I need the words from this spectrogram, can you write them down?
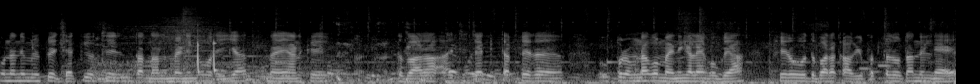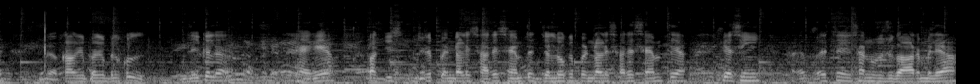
ਉਹਨਾਂ ਨੇ ਮੈਨੂੰ ਭੇਜਿਆ ਕਿ ਉੱਥੇ ਧਰਨਾ ਮੈਨਿੰਗ ਹੋ ਰਹੀ ਆ। ਮੈਂ ਆਣ ਕੇ ਦੁਬਾਰਾ ਇੱਥੇ ਚੈੱਕ ਕੀਤਾ, ਫਿਰ ਉੱਪਰ ਉਹਨਾਂ ਕੋਲ ਮੈਨਿੰਗ ਵਾਲਿਆਂ ਕੋਲ ਗਿਆ। ਫਿਰ ਉਹ ਦੁਬਾਰਾ ਕਾਗਜ਼ ਪੱਤਰ ਉਹਨਾਂ ਨੇ ਲਿਆਏ। ਕਾਗਜ਼ ਪੱਤਰ ਬਿਲਕੁਲ ਲੀਗਲ ਹੈਗੇ ਆ। ਬਾਕੀ ਜਿਹੜੇ ਪਿੰਡ ਵਾਲੇ ਸਾਰੇ ਸਹਿਮਤ, ਜੱਲੋ ਕੇ ਪਿੰਡ ਵਾਲੇ ਸਾਰੇ ਸਹਿਮਤ ਆ ਕਿ ਅਸੀਂ ਇੱਥੇ ਸਾਨੂੰ ਰੁਜ਼ਗਾਰ ਮਿਲਿਆ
